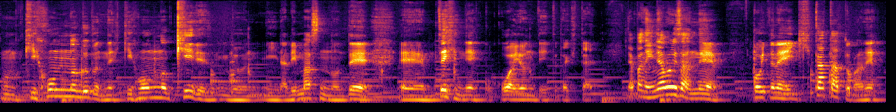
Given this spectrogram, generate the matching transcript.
うん、基本の部分ね、基本のキーで部分になりますので、えー、ぜひね、ここは読んでいただきたい。やっぱね、稲森さんね、こういったね、生き方とかね、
